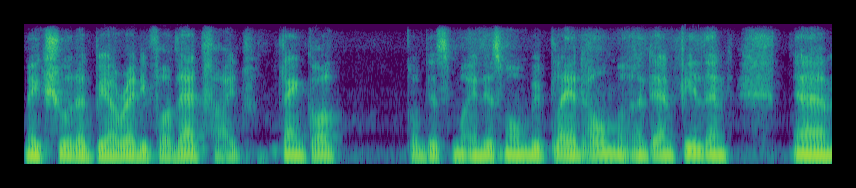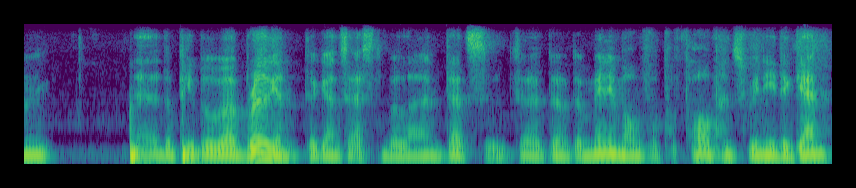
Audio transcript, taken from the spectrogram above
make sure that we are ready for that fight. Thank God for this in this moment we play at home at Anfield, and um, uh, the people were brilliant against Aston Villa, and that's the, the, the, minimum for performance we need again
